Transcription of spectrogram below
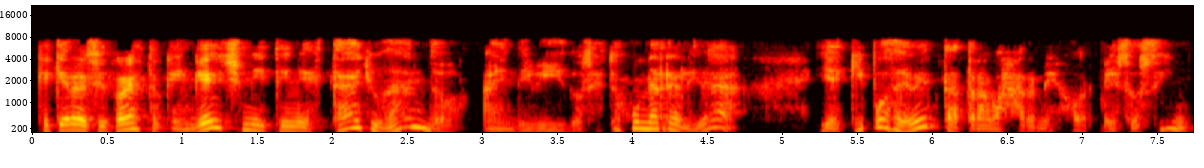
¿Qué quiero decir con esto? Que Engage Meeting está ayudando a individuos. Esto es una realidad. Y equipos de venta a trabajar mejor. Eso sí,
